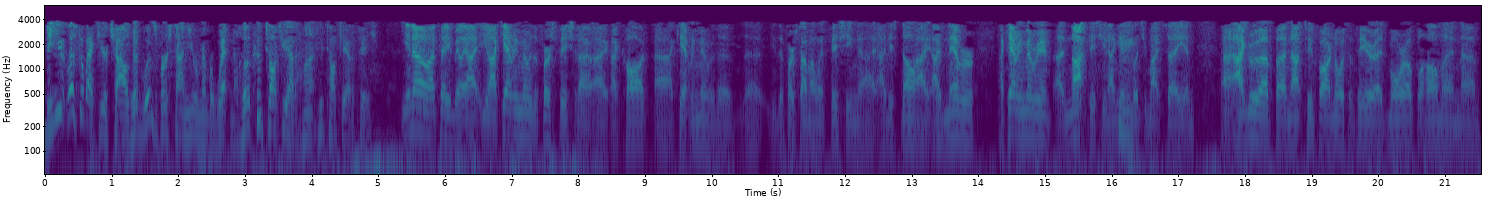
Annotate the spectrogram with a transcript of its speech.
Do you? Let's go back to your childhood. When's the first time you remember wetting a hook? Who taught you how to hunt? Who taught you how to fish? You know, I tell you, Billy, I you know I can't remember the first fish that I I, I caught. Uh, I can't remember the, the the first time I went fishing. I, I just don't. I I've never. I can't remember it, uh, not fishing. I guess Hmm. what you might say. And uh, I grew up uh, not too far north of here at Moore, Oklahoma, and um,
